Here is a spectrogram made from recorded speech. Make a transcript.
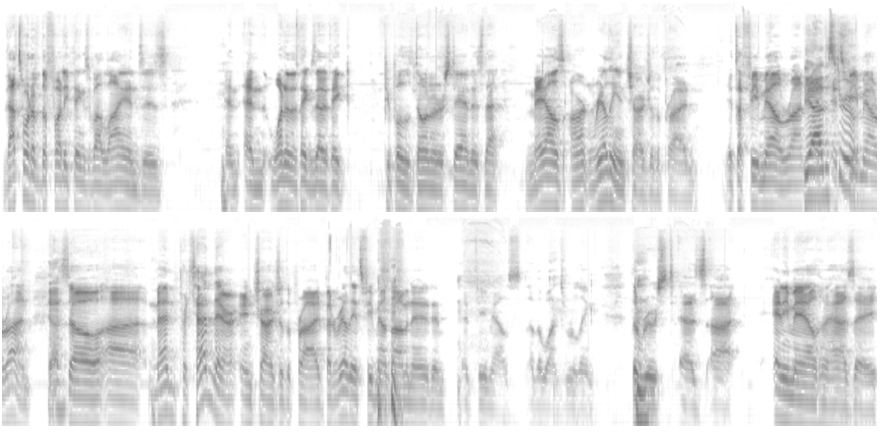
That's one of the funny things about lions is, and and one of the things that I think people don't understand is that males aren't really in charge of the pride. It's a female run. Yeah, that's it's true. female run. yeah. So uh, men pretend they're in charge of the pride, but really it's female dominated, and, and females are the ones ruling the Mhm. roost. As uh, any male who has a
